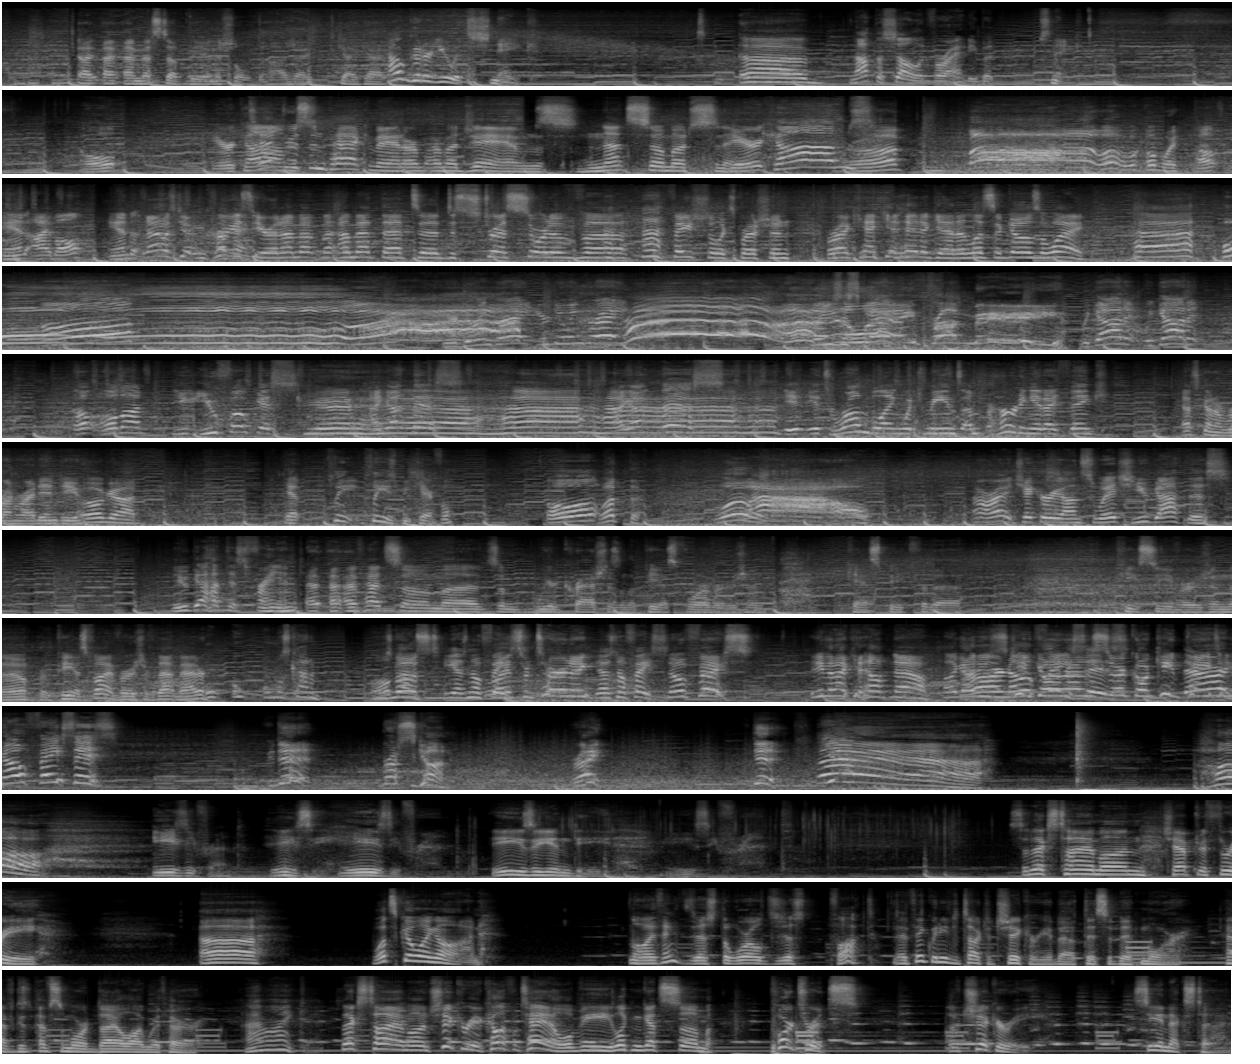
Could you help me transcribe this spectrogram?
I, I, I messed up the initial dodge. I, I got. How good are you at Snake? Uh, Not the solid variety, but Snake. Oh, here it comes. Tetris and Pac-Man are, are my jams. Not so much Snake. Here it comes. Up. Oh, oh, oh boy. Oh, and eyeball, and Now it's getting crazier, and I'm at, I'm at that uh, distressed sort of uh, facial expression where I can't get hit again unless it goes away. Ah, oh, You're doing great. You're doing great. Please Please away from me! We got it. We got it. Oh, hold on. You you focus. I got this. I got this. It, it's rumbling, which means I'm hurting it. I think. That's gonna run right into you. Oh god. Yep. Please, please be careful. Oh. What the? Whoa! Wow! All right, Chicory on Switch. You got this. You got this, friend. I, I've had some uh, some weird crashes on the PS4 version. Can't speak for the PC version though, or the PS5 version for that matter. Oh, almost got him. Almost. He has no face. returning. He has no face. No face. Even I can help now. All I gotta are do is no keep going around the circle and keep There painting. are no faces. We did it. The Brush is gone. Right? Did it. Yeah. Oh, Easy, friend. easy. Easy, friend. Easy indeed. Easy, friend. So next time on chapter three, uh, what's going on? Well, I think just the world's just fucked. I think we need to talk to Chicory about this a bit more. Have have some more dialogue with her. I like it. Next time on Chicory, A Colorful Tale, we'll be looking at some portraits of Chicory. See you next time.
